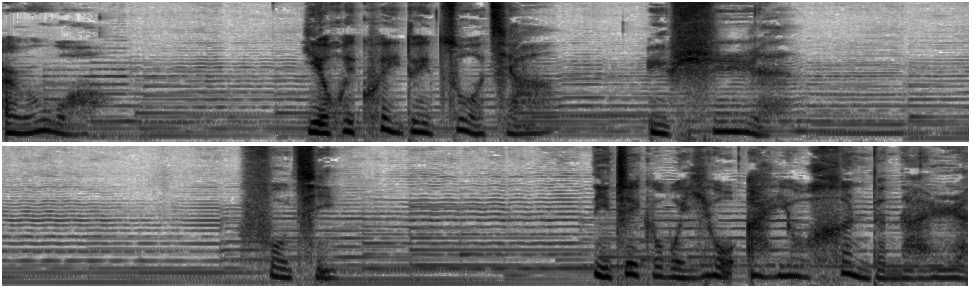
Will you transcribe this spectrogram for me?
而我也会愧对作家与诗人。父亲，你这个我又爱又恨的男人。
